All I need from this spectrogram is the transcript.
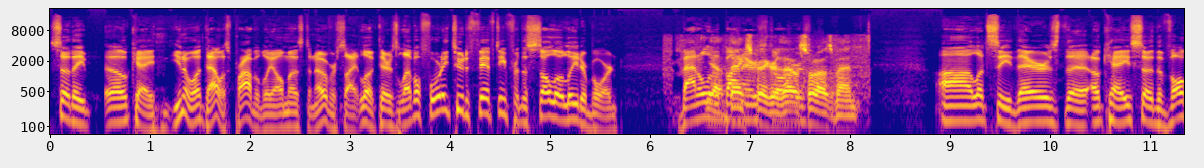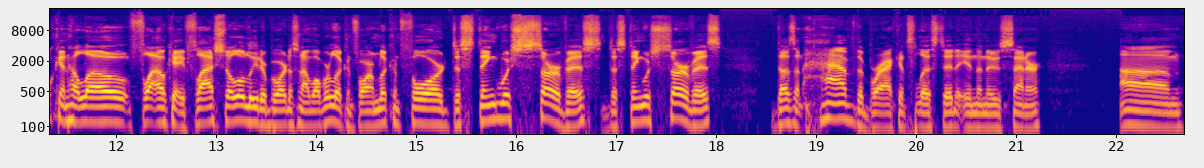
So they okay. You know what? That was probably almost an oversight. Look, there's level 42 to 50 for the solo leaderboard. Battle Yeah, of the thanks, Binary Gregor. That was what I was meant. Uh, let's see. There's the okay. So the Vulcan hello. Fla- okay, Flash solo leaderboard. That's not what we're looking for. I'm looking for distinguished service. Distinguished service doesn't have the brackets listed in the news center. Um,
